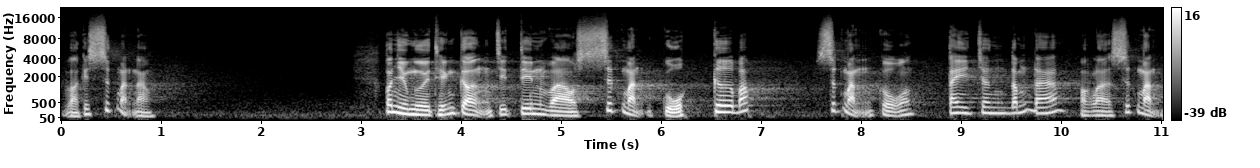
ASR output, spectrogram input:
và cái sức mạnh nào. Có nhiều người thiển cận chỉ tin vào sức mạnh của cơ bắp sức mạnh của tay chân đấm đá hoặc là sức mạnh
